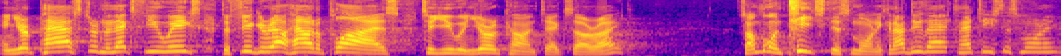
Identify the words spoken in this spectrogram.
and your pastor in the next few weeks to figure out how it applies to you in your context, all right? So I'm going to teach this morning. Can I do that? Can I teach this morning?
